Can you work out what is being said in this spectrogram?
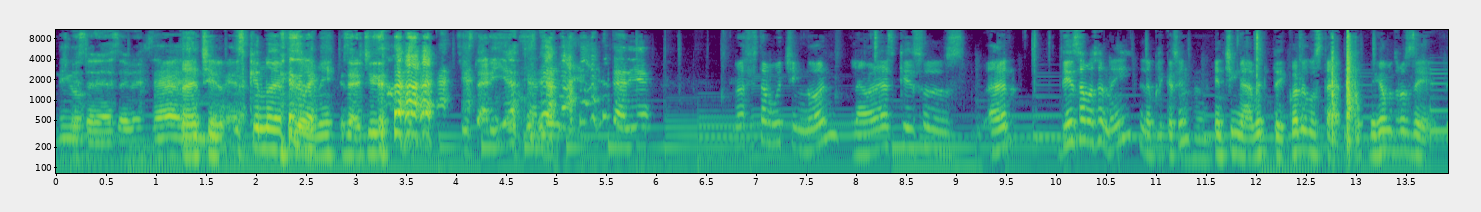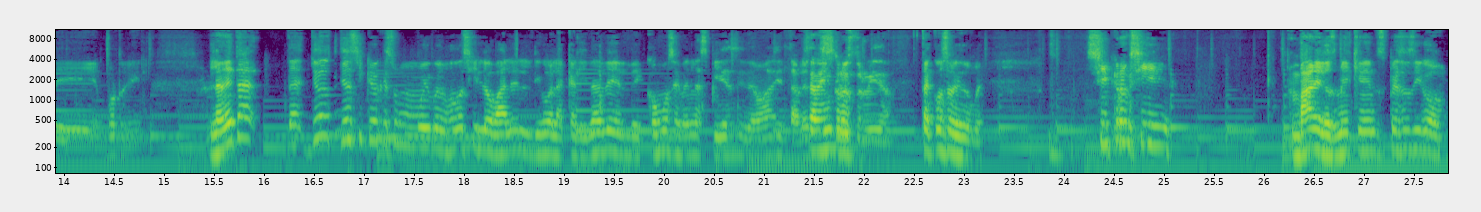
Digo, Estaría, estaría, chido. Es que no depende de mí. estaría chido. Sí, estaría. Estaría. No, sí está muy chingón. La verdad es que esos. A ver, ¿tienes Amazon ahí? La aplicación. En chinga, a ver, ¿de ¿cuál te gusta? Digamos otros de, de Board. La neta, yo, yo sí creo que es un muy buen juego, sí lo vale. Digo, la calidad de, de cómo se ven las piezas y demás y el tablero. Está bien sí, construido. Está construido, güey. Sí, creo que sí. Vale los 1500 pesos. Digo,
